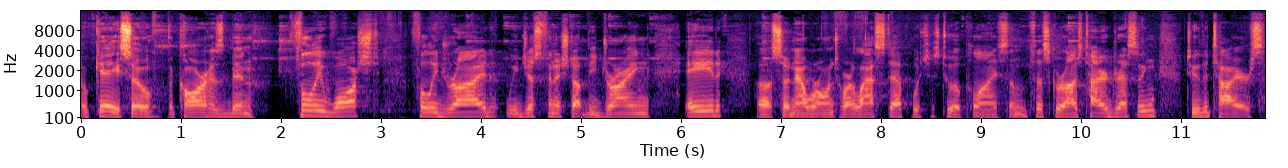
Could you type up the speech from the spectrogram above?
Okay, so the car has been fully washed, fully dried. We just finished up the drying aid. Uh, so now we're on to our last step, which is to apply some Obsessed Garage tire dressing to the tires.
